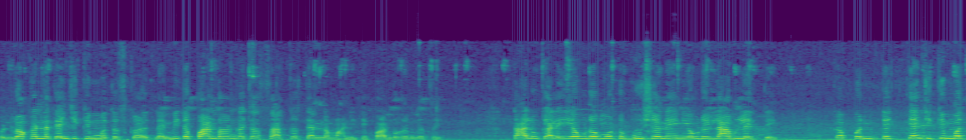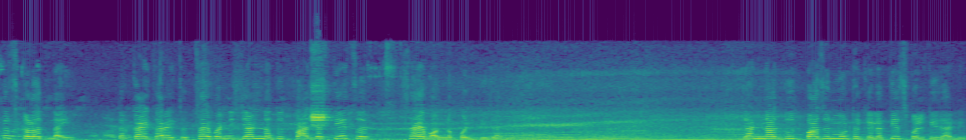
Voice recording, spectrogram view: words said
पण लोकांना त्यांची किंमतच कळत नाही. मी तर पांडुरंगाच्या सारखंच त्यांना मानिते. पांडुरंगच आहे. तालुक्याला एवढं मोठं भूषण आहे आणि एवढे लाभलेत ते. का पण ते त्यांची किंमतच कळत नाही. तर काय करायचं? साहेबांनी ज्यांना दूध पाजलं तेच साहेबांना पलटी झाली. ज्यांना दूध पाजून मोठं केलं तेच पलटी झाले.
